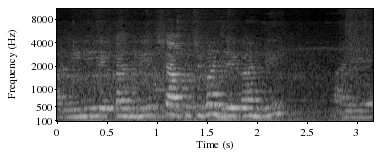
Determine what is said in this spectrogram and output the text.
आणि ही एक आणली शापूची भाजी एक आणली. आणि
